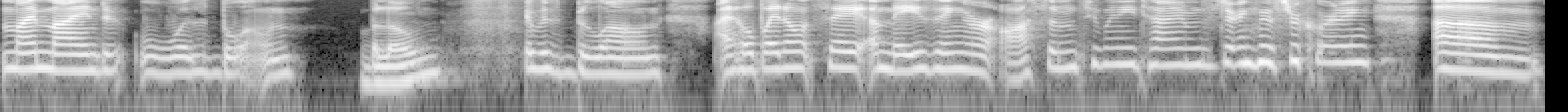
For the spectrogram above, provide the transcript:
My mind was blown. Blown? It was blown. I hope I don't say amazing or awesome too many times during this recording. Um,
